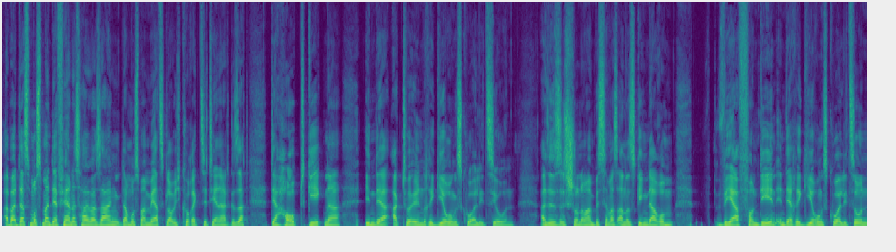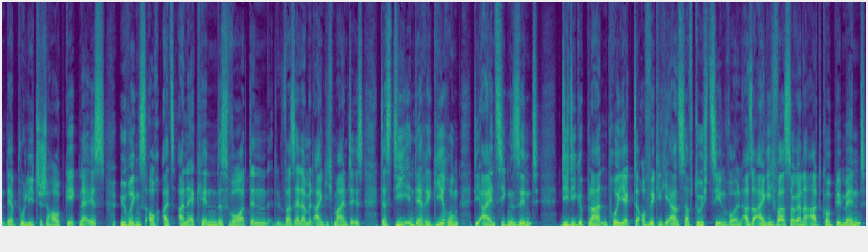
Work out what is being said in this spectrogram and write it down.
aber das muss man der Fairness halber sagen, da muss man Merz, glaube ich, korrekt zitieren. Er hat gesagt, der Hauptgegner in der aktuellen Regierungskoalition. Also es ist schon noch mal ein bisschen was anderes. Es ging darum, wer von denen in der Regierungskoalition der politische Hauptgegner ist. Übrigens auch als anerkennendes Wort, denn was er damit eigentlich meinte, ist, dass die in der Regierung die einzigen sind, die die geplanten Projekte auch wirklich ernsthaft durchziehen wollen. Also eigentlich war es sogar eine Art Kompliment,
